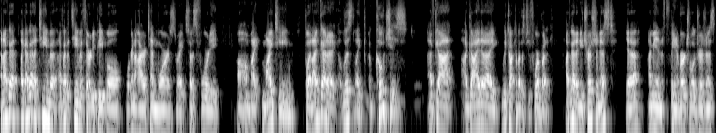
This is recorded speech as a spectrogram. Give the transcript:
and I've got like I've got a team. Of, I've got a team of 30 people. We're going to hire 10 more, right? So it's 40 on um, my my team. But I've got a list like coaches. I've got a guy that I we talked about this before, but I've got a nutritionist. Yeah, I mean, you know, virtual nutritionist.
